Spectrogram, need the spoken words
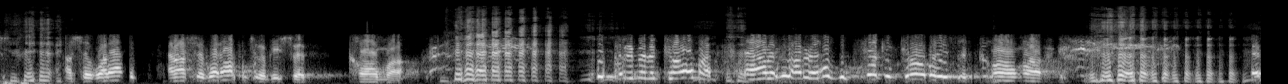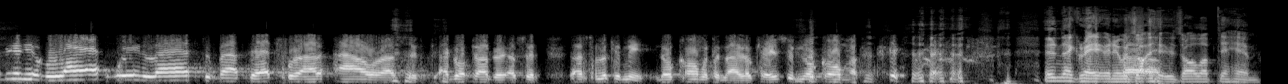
I said what happened? And I said what happened to him? He said coma. He put him in a coma. And Alexander has the fucking coma. He said coma. and me and him laughed. We laughed about that for an hour. I said, I go up to Andre. I said, I said, look at me. No coma tonight, okay? He said, no coma. Isn't that great? And it was, uh, all, it was all up to him.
